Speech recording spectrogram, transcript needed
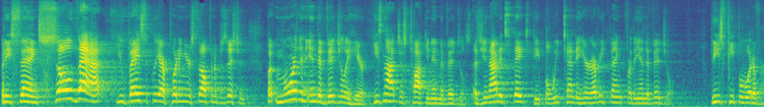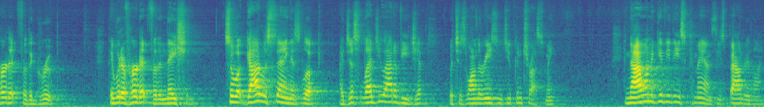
But he's saying, so that you basically are putting yourself in a position. But more than individually here, he's not just talking individuals. As United States people, we tend to hear everything for the individual. These people would have heard it for the group, they would have heard it for the nation. So, what God was saying is, look, I just led you out of Egypt, which is one of the reasons you can trust me. And now I want to give you these commands, these boundary lines.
